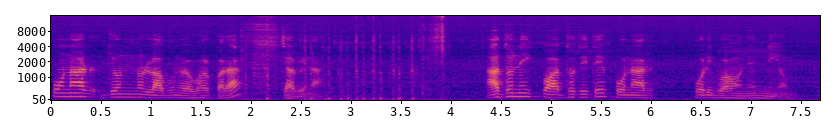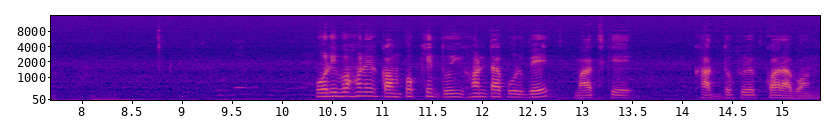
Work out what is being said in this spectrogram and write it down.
পোনার জন্য লবণ ব্যবহার করা যাবে না। আধুনিক পদ্ধতিতে পোনার পরিবহনের নিয়ম। পরিবহনের কমপক্ষে দুই ঘণ্টা পূর্বে মাছকে খাদ্য প্রয়োগ করা বন্ধ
